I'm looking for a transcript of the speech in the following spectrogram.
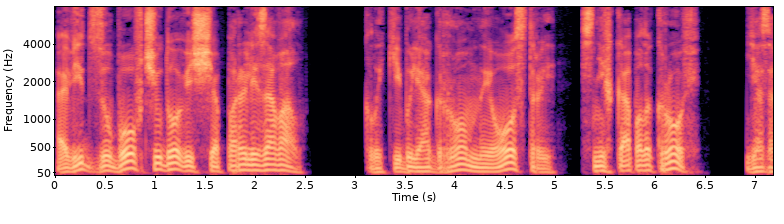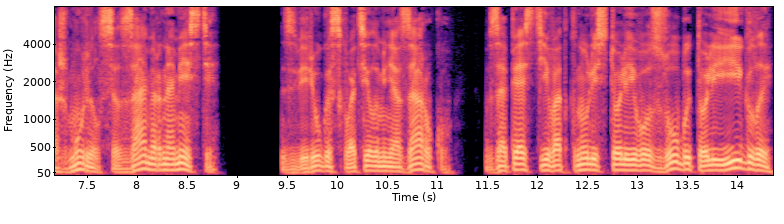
а вид зубов чудовища парализовал. Клыки были огромные, острые, с них капала кровь. Я зажмурился, замер на месте. Зверюга схватила меня за руку. В запястье воткнулись то ли его зубы, то ли иглы.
